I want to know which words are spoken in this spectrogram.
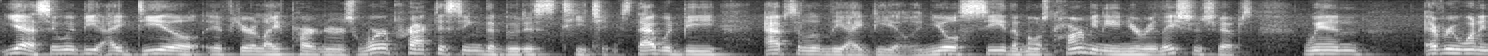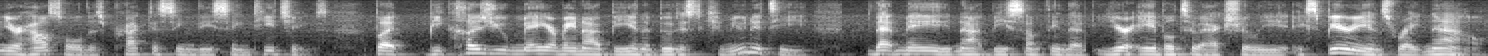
yes, it would be ideal if your life partners were practicing the Buddhist teachings. That would be absolutely ideal. And you'll see the most harmony in your relationships when everyone in your household is practicing these same teachings. But because you may or may not be in a Buddhist community, that may not be something that you're able to actually experience right now,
